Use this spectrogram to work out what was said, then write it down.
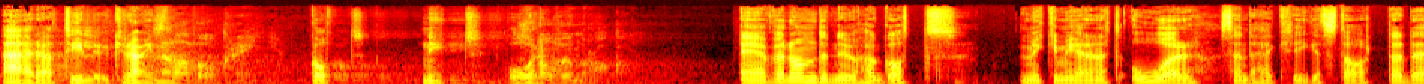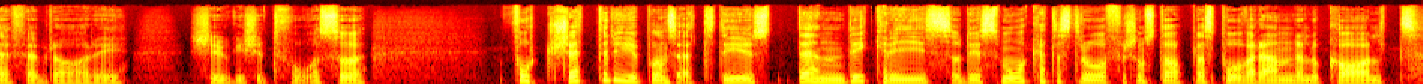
Ära till Ukraina. Gott nytt år. Även om det nu har gått mycket mer än ett år sedan det här kriget startade februari 2022 så fortsätter det ju på något sätt. Det är ju ständig kris och det är små katastrofer som staplas på varandra lokalt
